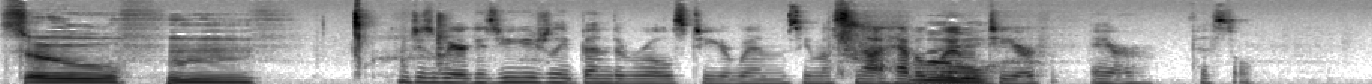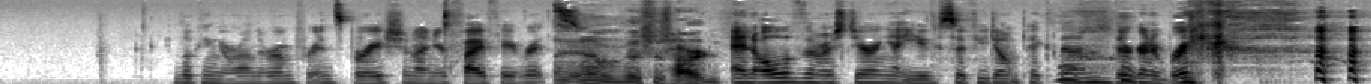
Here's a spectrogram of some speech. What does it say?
So, hmm. Which is weird because you usually bend the rules to your whims. You must not have a whim to your AR pistol. Looking around the room for inspiration on your five favorites. I know this is hard. And all of them are staring at you, so if you don't pick them, they're going to break.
